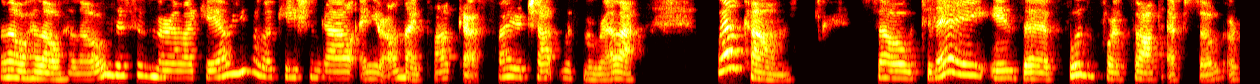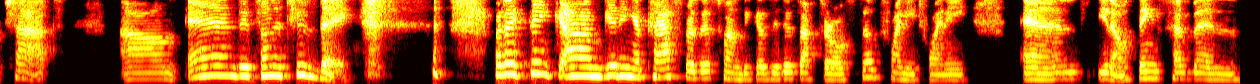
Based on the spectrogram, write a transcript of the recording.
Hello, hello, hello. This is Mirella Kaell, You're a location gal, and you're on my podcast, Fire Chat with Mirella. Welcome. So, today is a food for thought episode or chat, um, and it's on a Tuesday. but I think I'm getting a pass for this one because it is, after all, still 2020, and you know, things have been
